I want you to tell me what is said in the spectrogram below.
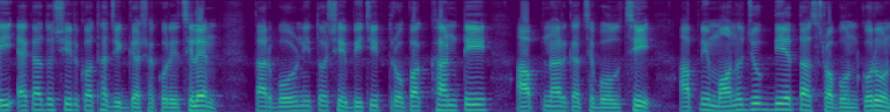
এই একাদশীর কথা জিজ্ঞাসা করেছিলেন। তার বর্ণিত সে বিচিত্র উপাখ্যানটি আপনার কাছে বলছি, আপনি মনোযোগ দিয়ে তা শ্রবণ করুন।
